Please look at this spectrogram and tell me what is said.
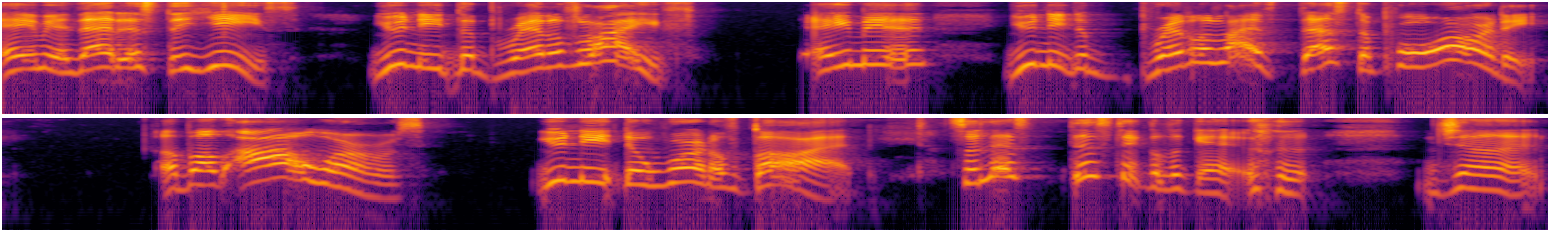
Amen. That is the yeast. You need the bread of life. Amen. You need the bread of life. That's the priority above all words. You need the word of God. So let's let's take a look at John.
